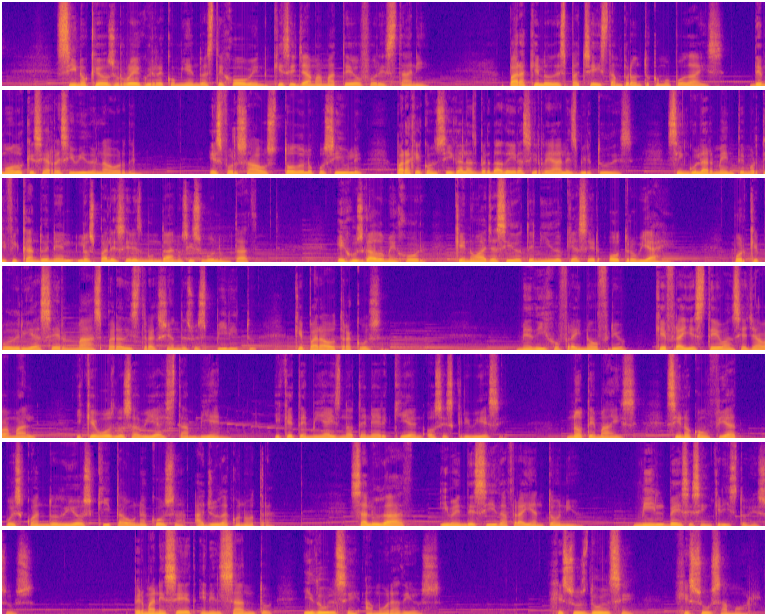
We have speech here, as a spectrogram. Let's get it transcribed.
sino que os ruego y recomiendo a este joven que se llama Mateo Forestani, para que lo despachéis tan pronto como podáis, de modo que sea recibido en la orden. Esforzaos todo lo posible para que consiga las verdaderas y reales virtudes, singularmente mortificando en él los pareceres mundanos y su voluntad. He juzgado mejor que no haya sido tenido que hacer otro viaje, porque podría ser más para distracción de su espíritu que para otra cosa. Me dijo Fray Nofrio que Fray Esteban se hallaba mal y que vos lo sabíais también, y que temíais no tener quien os escribiese. No temáis, sino confiad, pues cuando Dios quita una cosa, ayuda con otra. Saludad y bendecid a Fray Antonio, mil veces en Cristo Jesús. Permaneced en el santo y dulce amor a Dios. Jesús dulce, Jesús amor.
